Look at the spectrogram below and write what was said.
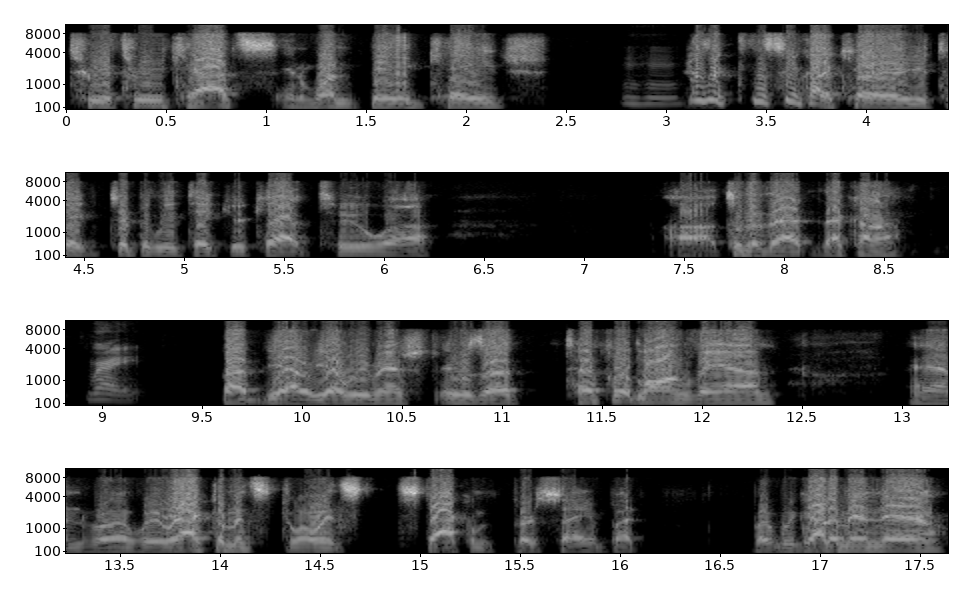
two or three cats in one big cage. hmm It's like the same kind of carrier you take typically take your cat to uh, uh, to the vet. That kind of. Right. But yeah, yeah, we managed. It was a ten foot long van, and uh, we racked them and well, we stack them per se, but but we got them in there.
